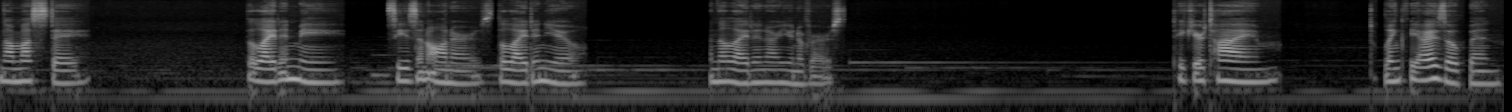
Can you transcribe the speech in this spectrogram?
Namaste. The light in me sees and honors the light in you and the light in our universe. Take your time to blink the eyes open,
